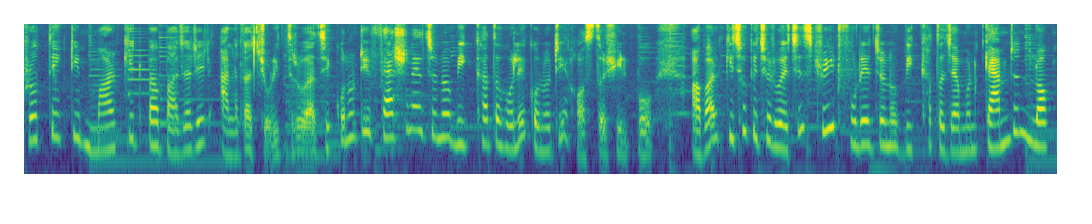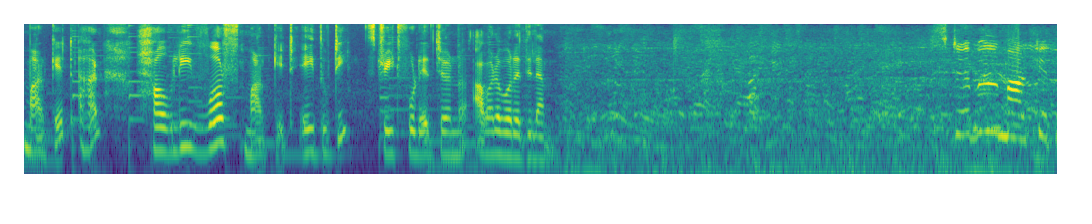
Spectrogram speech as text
প্রত্যেকটি মার্কেট বা বাজারের আলাদা চরিত্র আছে। কোনোটি ফ্যাশনের জন্য বিখ্যাত হলে কোনোটি হস্তশিল্প। আবার কিছু কিছু রয়েছে স্ট্রিট ফুডের জন্য বিখ্যাত যেমন ক্যামডন লক মার্কেট আর হাউলি ওয়ার্ফ মার্কেট, এই দুটি স্ট্রিট ফুডের জন্য। আবারও বলে দিলাম। স্টেবল মার্কেট।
